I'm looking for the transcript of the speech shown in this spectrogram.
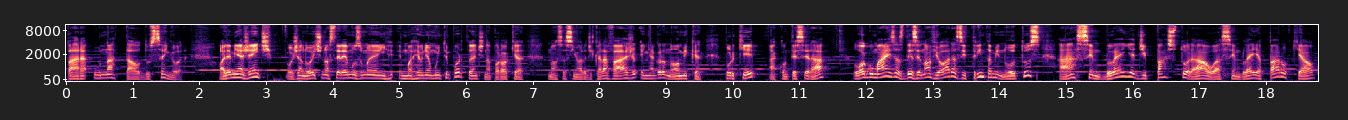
para o Natal do Senhor. Olha, minha gente, hoje à noite nós teremos uma, uma reunião muito importante na paróquia Nossa Senhora de Caravaggio, em Agronômica, porque acontecerá Logo mais às 19 horas e 30 minutos, a Assembleia de Pastoral, a Assembleia Paroquial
